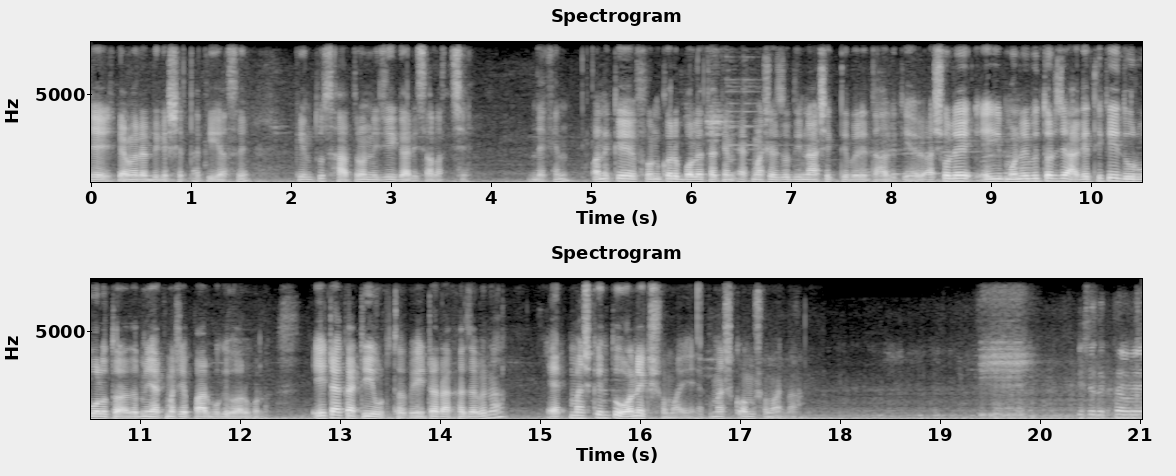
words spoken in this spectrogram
যে ক্যামেরার দিকে সে তাকিয়ে আছে, কিন্তু ছাত্র নিজেই গাড়ি চালাচ্ছে। দেখেন, অনেকে ফোন করে বলে থাকেন, এক মাসে যদি না শিখতে পারি তাহলে কী হবে? আসলে এই মনের ভিতর যে আগে থেকেই দুর্বলতা, আমি এক মাসে পারব কি পারব না, এটা কাটিয়ে উঠতে হবে, এটা রাখা যাবে না। এক মাস কিন্তু অনেক সময়, এক মাস কম সময় না। দেখতে হবে।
